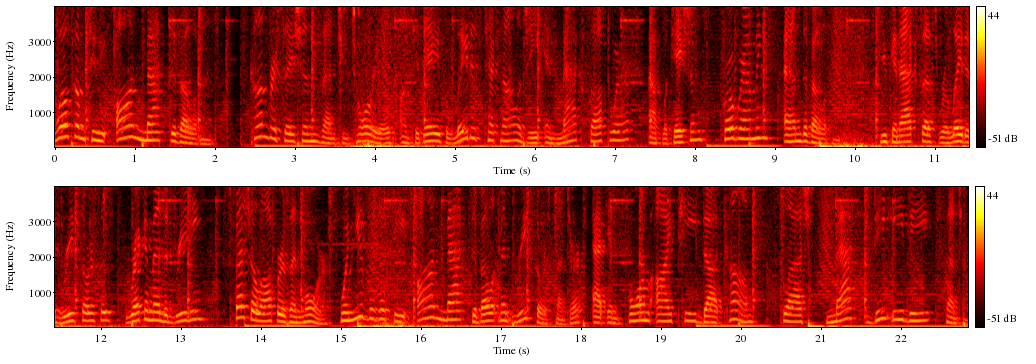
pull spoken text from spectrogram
Welcome to On Mac Development. Conversations and tutorials on today's latest technology in Mac software, applications, programming, and development. You can access related resources, recommended reading, special offers, and more when you visit the On Mac Development Resource Center at informit.com slash MacDEV Center.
